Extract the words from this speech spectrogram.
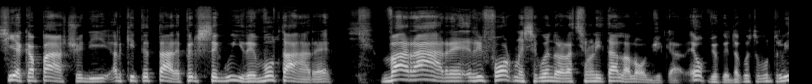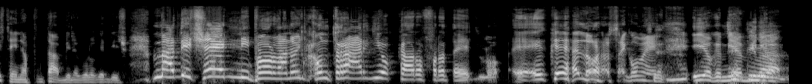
sia capace di architettare, perseguire, votare, varare riforme seguendo la razionalità e la logica. È ovvio che da questo punto di vista è inappuntabile quello che dice, ma decenni provano il contrario, caro fratello. E che allora sai com'è? Io che mi Senti, avvio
